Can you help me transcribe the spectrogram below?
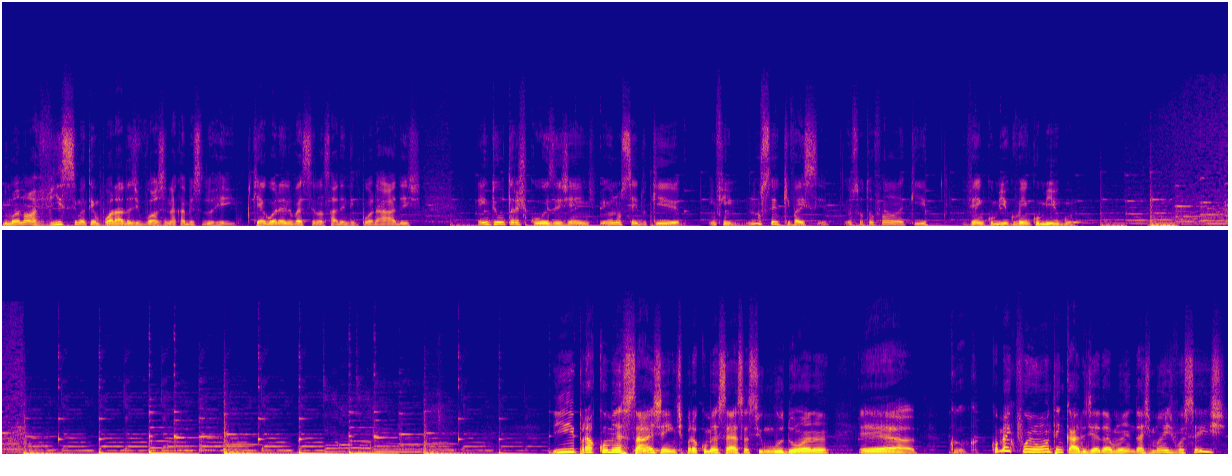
numa novíssima temporada de Vozes na Cabeça do Rei, porque agora ele vai ser lançado em temporadas, entre outras coisas, gente. Eu não sei do que, enfim, não sei o que vai ser. Eu só tô falando aqui, vem comigo, vem comigo. E pra começar, gente, pra começar essa segundona, é. Como é que foi ontem, cara? Dia da mãe, das mães de vocês?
